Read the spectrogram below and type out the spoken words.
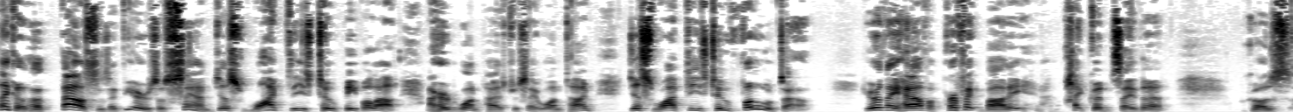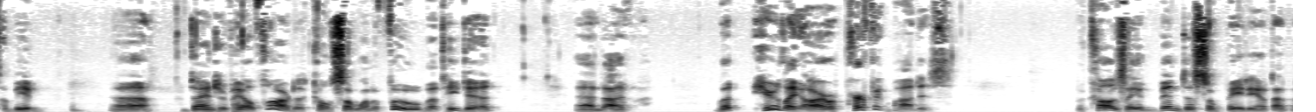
Think of the thousands of years of sin. Just wipe these two people out. I heard one pastor say one time, just wipe these two fools out. Here they have a perfect body. I couldn't say that because I'd be uh, danger of hell far to call someone a fool, but he did. And I, but here they are, perfect bodies, because they had been disobedient, an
